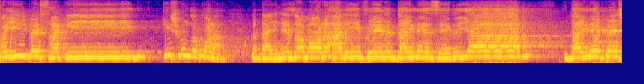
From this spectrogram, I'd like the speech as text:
হইবে সাকিন। কি সুন্দর পড়া। ডাইনে জবর আলিফের, ডাইনে জেরিয়ার ডাইনে পেশ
